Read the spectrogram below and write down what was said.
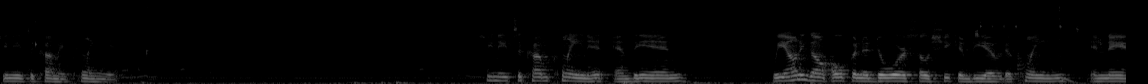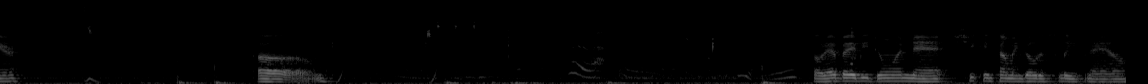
She needs to come and clean it. She needs to come clean it, and then we only gonna open the door so she can be able to clean in there. Um, so that baby doing that. She can come and go to sleep now.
